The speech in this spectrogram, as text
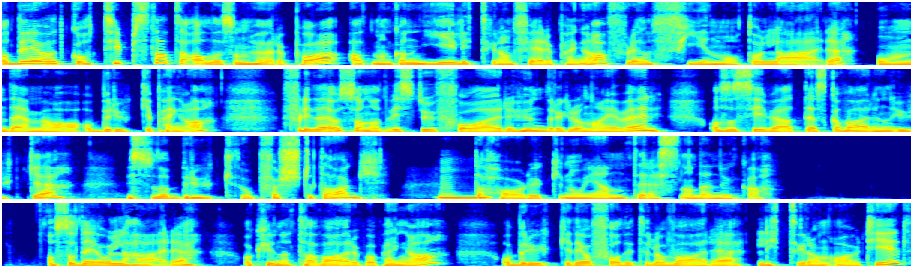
Og det er jo et godt tips da, til alle som hører på, at man kan gi litt grann feriepenger, for det er en fin måte å lære om det med å, å bruke penger. Fordi det er jo sånn at hvis du får 100 kroner, Iver, og så sier vi at det skal vare en uke, hvis du da bruker det opp første dag, mm. da har du ikke noe igjen til resten av den uka. Også det å lære å kunne ta vare på penger, og bruke de og få de til å vare litt grann over tid,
